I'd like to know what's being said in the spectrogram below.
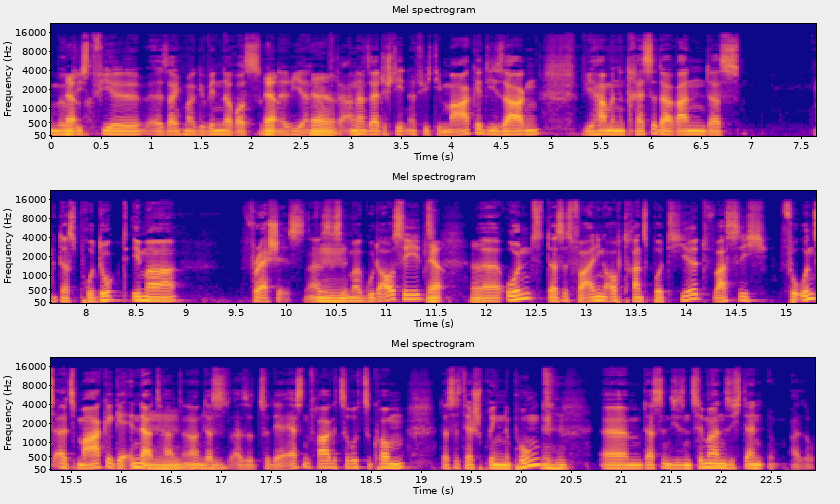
möglichst viel, äh, sag ich mal, Gewinn daraus zu generieren. Auf der anderen Seite steht natürlich die Marke, die sagen, wir haben ein Interesse daran, dass das Produkt immer fresh ist, ne? dass mhm. es immer gut aussieht ja, ja. Äh, und dass es vor allen Dingen auch transportiert, was sich für uns als Marke geändert mhm. hat. Ne? Das, mhm. also zu der ersten Frage zurückzukommen, das ist der springende Punkt, mhm. ähm, dass in diesen Zimmern sich dann, also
